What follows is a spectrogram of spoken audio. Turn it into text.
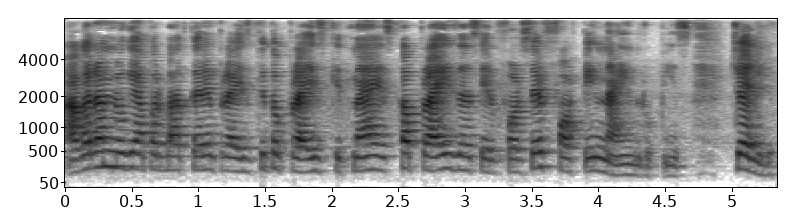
अगर हम लोग यहाँ पर बात करें प्राइस की तो प्राइस कितना है? इसका प्राइस है सिर्फ़ और सिर्फ़ फोर्टी नाइन रुपीज़ चलिए,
